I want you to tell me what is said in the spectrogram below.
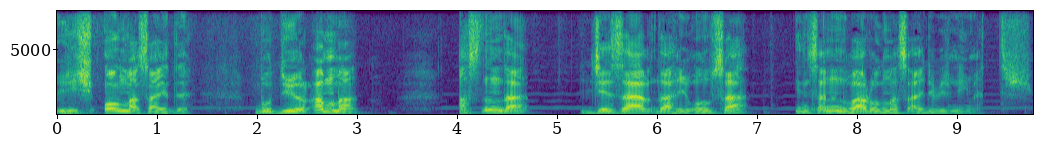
hiç olmasaydı bu diyor ama aslında ceza dahi olsa insanın var olması ayrı bir nimettir.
